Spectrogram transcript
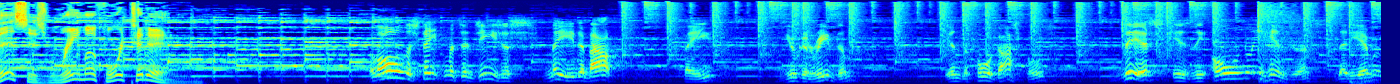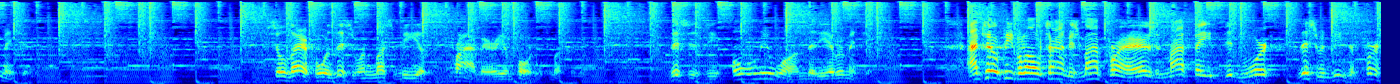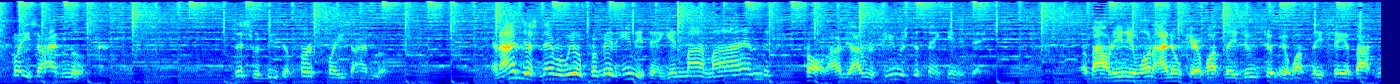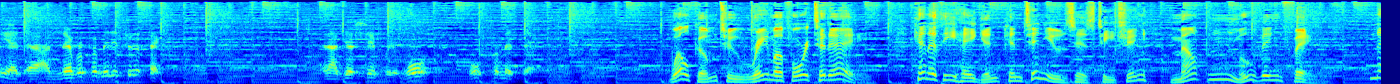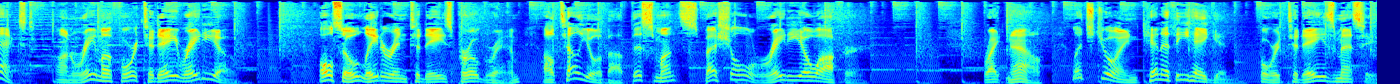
This is Rhema for today. Of all the statements that Jesus made about faith, you can read them in the four Gospels, this is the only hindrance that he ever mentioned. So therefore, this one must be of primary importance, mustn't it? This is the only one that he ever mentioned. I tell people all the time, if my prayers and my faith didn't work, this would be the first place I'd look. This would be the first place I'd look. And I just never will permit anything in my mind thought. I, I refuse to think anything about anyone. I don't care what they do to me or what they say about me. I, I never permit it to affect me. And I just simply won't, won't permit that. Welcome to Rhema for today. Kenneth E. Hagin continues his teaching, Mountain Moving Faith, next on Rhema for Today Radio. Also, later in today's program, I'll tell you about this month's special radio offer. Right now, let's join Kenneth E. Hagin for today's message.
